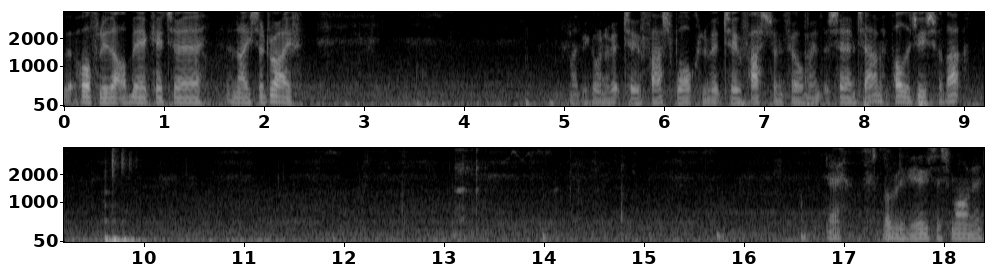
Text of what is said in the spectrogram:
But hopefully that'll make it uh, a nicer drive. Might be going a bit too fast, walking a bit too fast and filming at the same time. Apologies for that. yeah lovely views this morning.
